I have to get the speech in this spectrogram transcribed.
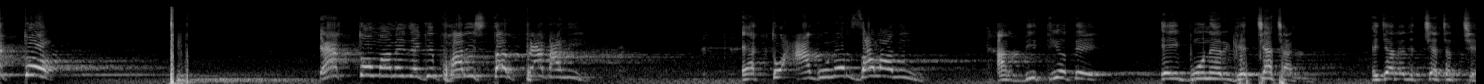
এক তো এক তো মানে যে কি ফারিস্তার প্যাদানি, এক তো আগুনের জ্বালানি, আর দ্বিতীয়তে এই বনের ঘে চেঁচানি। এই যারা যে চেঁচাচ্ছে!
